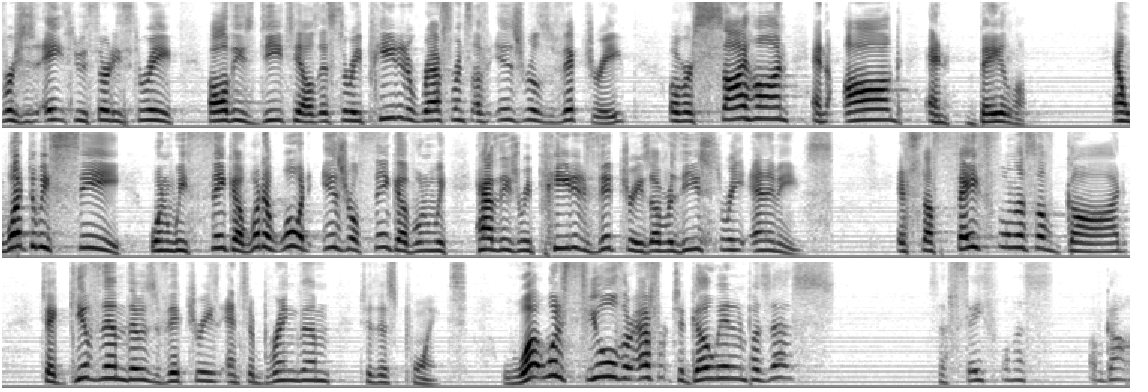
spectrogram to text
verses 8 through 33, all these details, it's the repeated reference of Israel's victory over Sihon and Og and Balaam. And what do we see when we think of, what, what would Israel think of when we have these repeated victories over these three enemies? It's the faithfulness of God to give them those victories and to bring them to this point. What would fuel their effort to go in and possess? It's the faithfulness of God.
